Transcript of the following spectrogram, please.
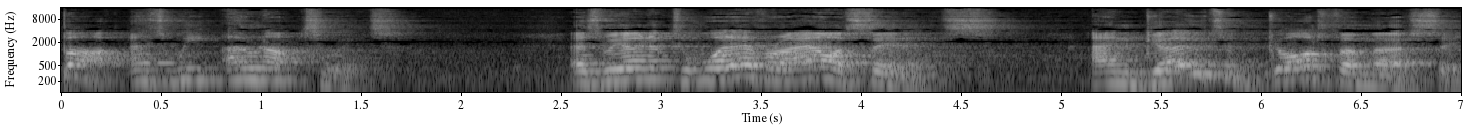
But as we own up to it, as we own up to whatever our sin is, and go to God for mercy,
